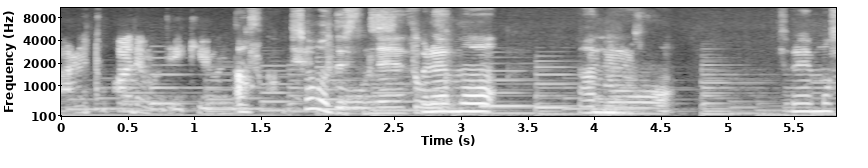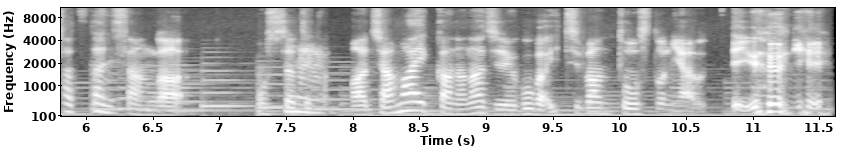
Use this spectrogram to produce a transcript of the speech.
あれとかでもできるんですかね。そうですね。それもあの、うん、それも薩谷さんがおっしゃってたのは、うん、ジャマイカ75が一番トーストに合うっていうふうに、え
